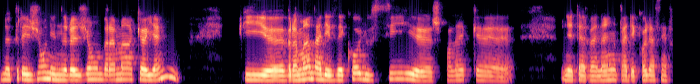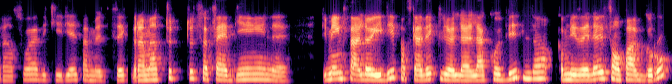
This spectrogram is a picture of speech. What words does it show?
notre région est une région vraiment accueillante. Puis, vraiment, dans les écoles aussi, je parlais avec une intervenante à l'école à Saint-François, Vicky Riel, elle me disait que vraiment tout, tout se fait bien. Puis même ça l'a aidé parce qu'avec la, COVID, là, comme les élèves ne sont pas gros,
